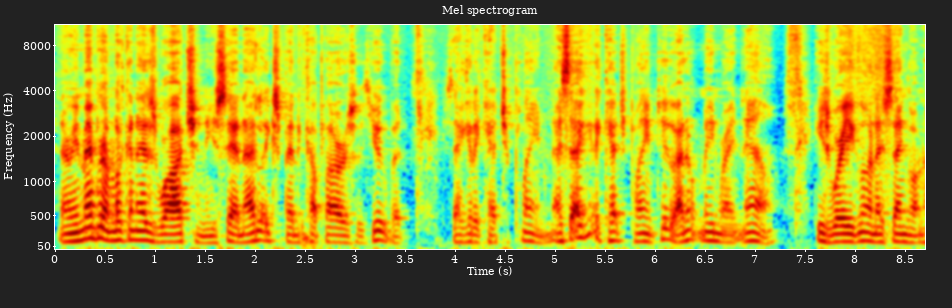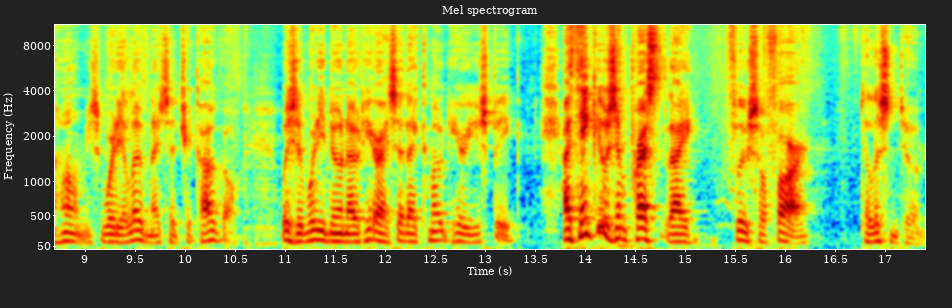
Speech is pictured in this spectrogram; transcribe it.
And I remember him looking at his watch and he's saying, I'd like to spend a couple hours with you, but he said, I got to catch a plane. I said, I got to catch a plane too. I don't mean right now. He's, where are you going? I said, I'm going home. He said, where do you live? And I said, Chicago. Well, he said, what are you doing out here? I said, I come out here you speak. I think he was impressed that I flew so far to listen to him.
